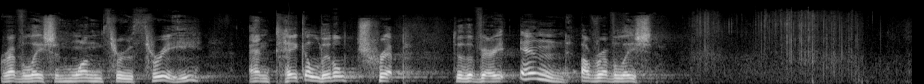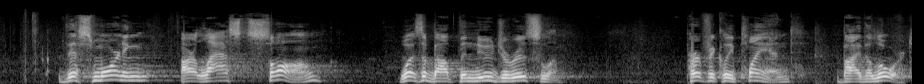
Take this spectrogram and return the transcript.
Revelation 1 through 3 and take a little trip to the very end of Revelation. This morning, our last song was about the New Jerusalem, perfectly planned by the Lord.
